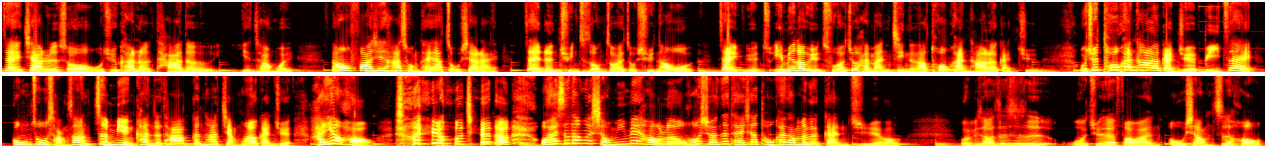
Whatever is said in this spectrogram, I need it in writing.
在假日的时候我去看了他的演唱会，然后发现他从台下走下来，在人群之中走来走去，然后我在远处也没有到远处啊，就还蛮近的，然后偷看他的感觉，我觉得偷看他的感觉比在工作场上正面看着他跟他讲话的感觉还要好，所以我觉得我还是当个小迷妹好了，我好喜欢在台下偷看他们的感觉哦。我也不知道，这是我觉得访完偶像之后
